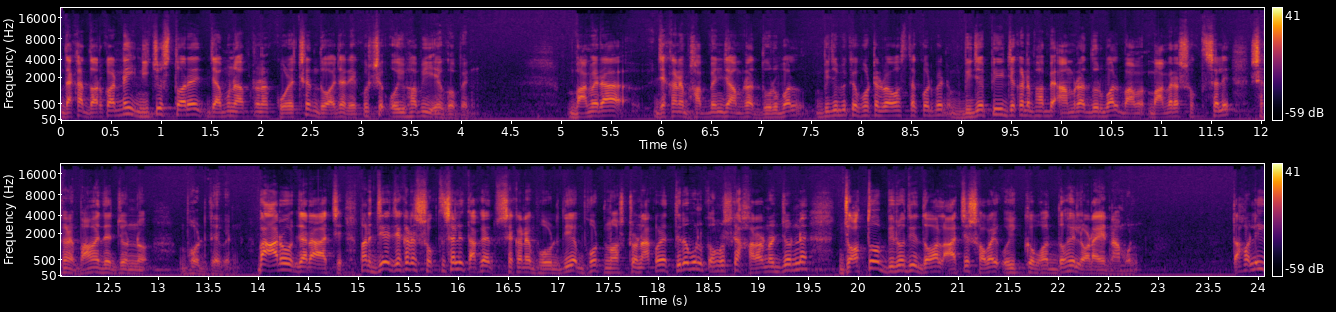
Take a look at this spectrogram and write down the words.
দেখার দরকার নেই। নিচু স্তরে যেমন আপনারা করেছেন দু হাজার একুশে, ওইভাবেই এগোবেন। বামেরা যেখানে ভাববেন যে আমরা দুর্বল, বিজেপিকে ভোটের ব্যবস্থা করবেন। বিজেপি যেখানে ভাববে আমরা দুর্বল, বাম- বামেরা শক্তিশালী, সেখানে বামেদের জন্য ভোট দেবেন। বা আরও যারা আছে মানে যে যেখানে শক্তিশালী তাকে সেখানে ভোট দিয়ে ভোট নষ্ট না করে তৃণমূল কংগ্রেসকে হারানোর জন্য যত বিরোধী দল আছে সবাই ঐক্যবদ্ধ হয়ে লড়াইয়ে নামুন। তাহলেই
